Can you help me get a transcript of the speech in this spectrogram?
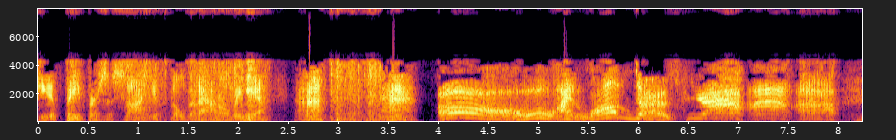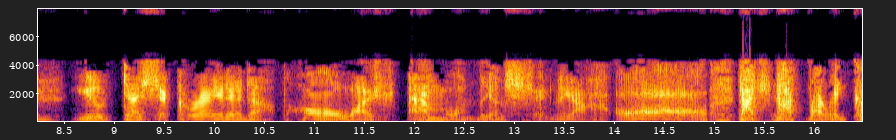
see the papers, the sign. You filled it out over here. Uh-huh. Uh-huh. Oh, I love this. you desecrated a Polish emblem, the insignia. Oh, that's not very good.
